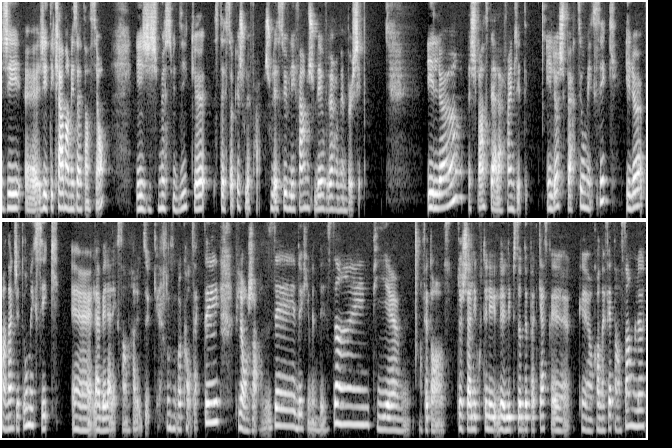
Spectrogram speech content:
j'ai euh, été claire dans mes intentions et je me suis dit que c'était ça que je voulais faire. Je voulais suivre les femmes, je voulais ouvrir un membership. Et là, je pense que c'était à la fin de l'été. Et là, je suis partie au Mexique. Et là, pendant que j'étais au Mexique, euh, la belle Alexandra Leduc m'a contactée, puis là on jasait de Human Design, puis euh, en fait, j'allais écouter l'épisode de podcast qu'on a fait ensemble,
